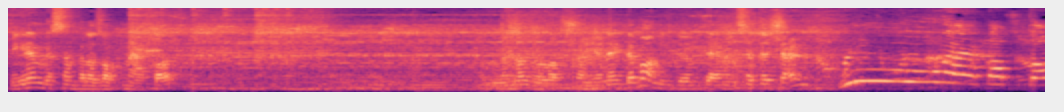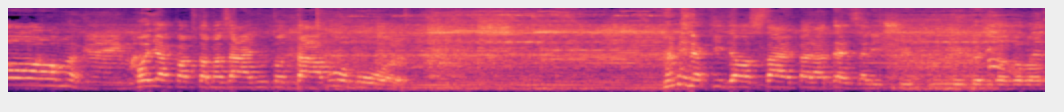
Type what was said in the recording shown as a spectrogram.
Még nem veszem fel az aknákat. Mert nagyon lassan jönnek, de van időm természetesen. Hú, elkaptam! Hogy elkaptam az ágyútot távolból? Mindenki ide a sniper, hát ezzel is működik a dolog.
